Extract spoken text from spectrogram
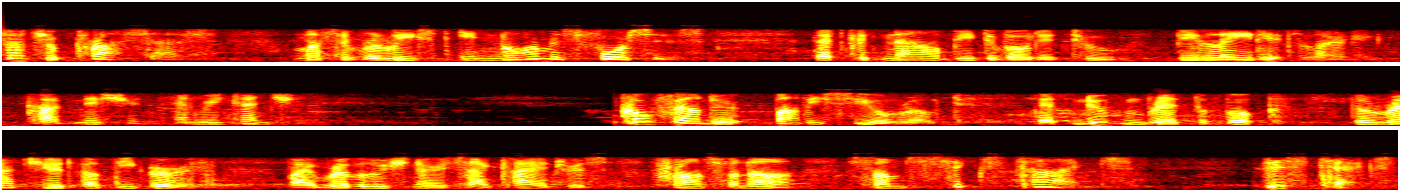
Such a process must have released enormous forces that could now be devoted to belated learning, cognition, and retention. Co-founder Bobby Seale wrote that Newton read the book The Wretched of the Earth by revolutionary psychiatrist Frantz Fanon some six times. This text,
